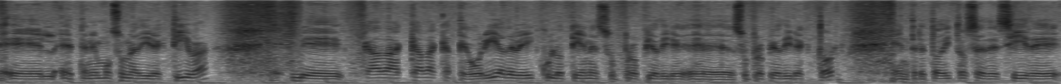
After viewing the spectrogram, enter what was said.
Eh, tenemos una directiva. Eh, cada, cada categoría de vehículo tiene su propio, eh, su propio director. Entre toditos se decide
